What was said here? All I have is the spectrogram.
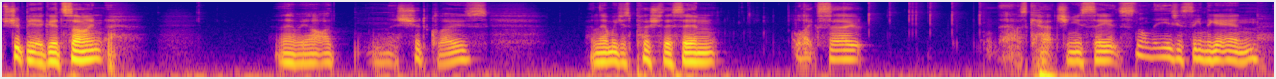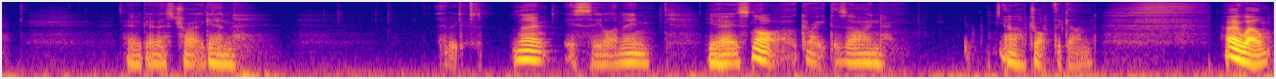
should be a good sign. There we are. It should close. And then we just push this in like so. That was catching, you see. It's not the easiest thing to get in. Here we go, let's try it again. There we go. No, you see what I mean. Yeah, it's not a great design. And I've dropped the gun. Oh well.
